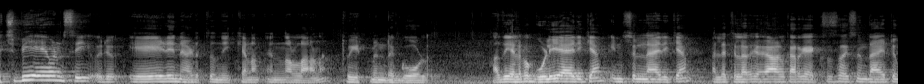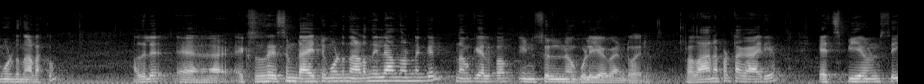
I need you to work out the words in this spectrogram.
H B A one C ഒരു ഏഴിനടുത്ത് നിൽക്കണം എന്നുള്ളതാണ് ട്രീറ്റ്മെന്റ് ഗോൾ അത് ചിലപ്പോൾ ഗുളിയായിരിക്കാം ഇൻസുലിൻ ആയിരിക്കാം അല്ല ചില ആൾക്കാർക്ക് എക്സസൈസും ഡയറ്റും കൊണ്ട് നടക്കും. അതിൽ എക്സസൈസും ഡയറ്റും കൊണ്ട് നടന്നില്ല എന്നുണ്ടെങ്കിൽ നമുക്ക് ചിലപ്പം ഇൻസുലിനോ ഗുളിയോ വേണ്ട വരും. പ്രധാനപ്പെട്ട കാര്യം H P N C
